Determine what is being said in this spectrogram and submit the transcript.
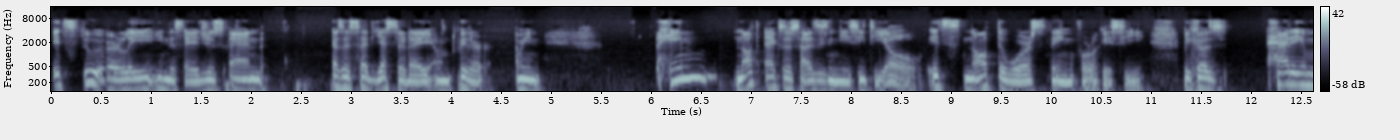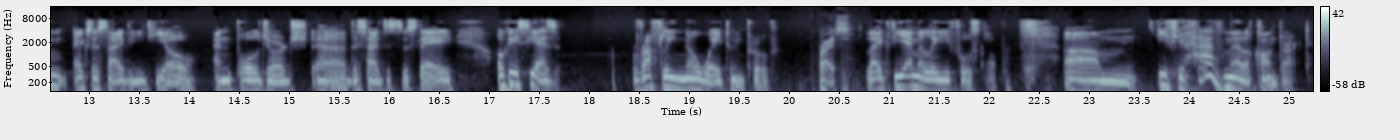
it's too early in the stages, and as I said yesterday on Twitter, I mean, him not exercising his ETO, it's not the worst thing for OKC because had him exercise the ETO and Paul George uh, decides to stay, OKC has roughly no way to improve. Right. Like the MLE full stop. Um, if you have Melo contract,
